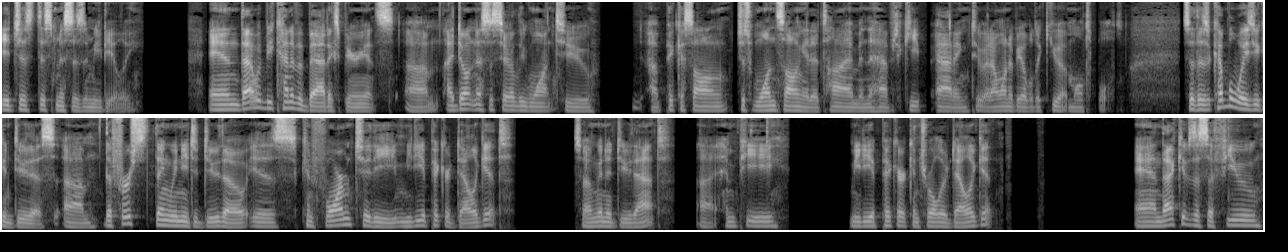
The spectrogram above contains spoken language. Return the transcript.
it just dismisses immediately. And that would be kind of a bad experience. Um, I don't necessarily want to uh, pick a song, just one song at a time, and then have to keep adding to it. I want to be able to queue up multiples. So there's a couple ways you can do this. Um, the first thing we need to do though is conform to the media picker delegate. So I'm going to do that. Uh, MP media picker controller delegate. And that gives us a few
